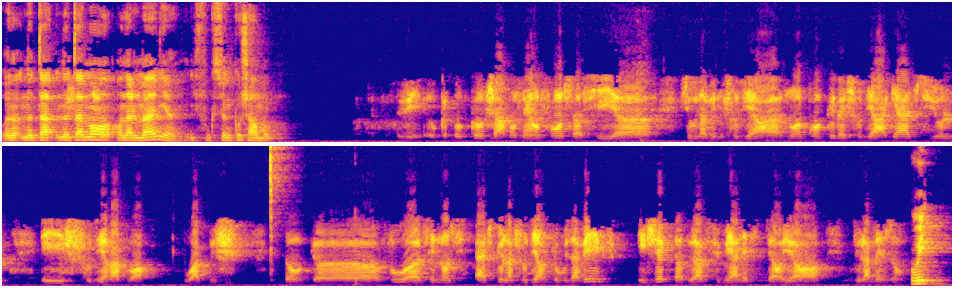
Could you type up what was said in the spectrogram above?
Nota- notamment en Allemagne, il fonctionne qu'au charbon. Oui, au, au, au charbon. Mais en France, euh, si, euh, si vous avez une chaudière, euh, nous on prend que les chaudières à gaz, fioul et chaudière à bois ou à bûche. Donc, euh, vous, euh, est-ce que la chaudière que vous avez éjecte de la fumée à l'extérieur euh, de la maison? Oui,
